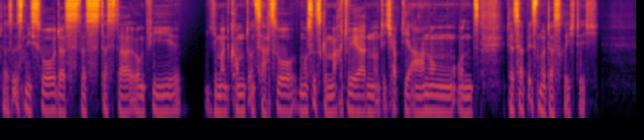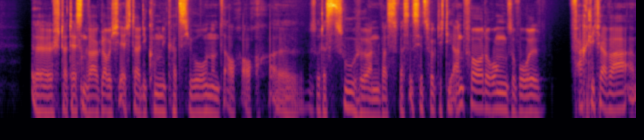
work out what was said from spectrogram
Das ist nicht so, dass, dass, dass da irgendwie jemand kommt und sagt, so muss es gemacht werden und ich habe die Ahnung und deshalb ist nur das richtig. Äh, stattdessen war, glaube ich, echt da die Kommunikation und auch, auch äh, so das Zuhören. Was, was ist jetzt wirklich die Anforderung, sowohl fachlicher war,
